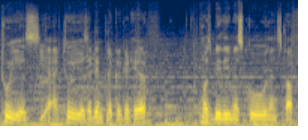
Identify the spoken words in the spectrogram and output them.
two years. Yeah, two years. I didn't play cricket here. I was busy in my school and stuff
